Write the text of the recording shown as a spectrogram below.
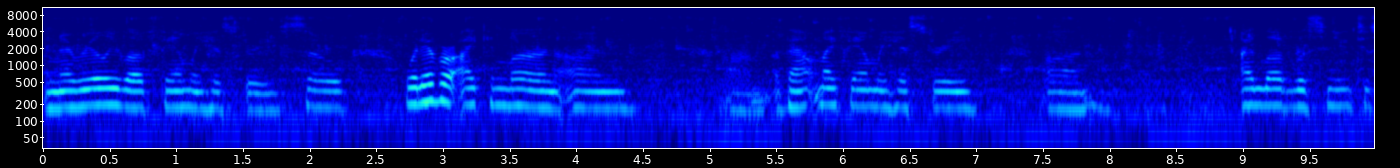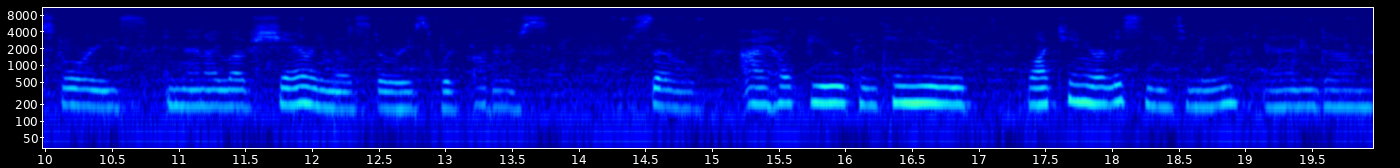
and I really love family history. So whatever I can learn on um, about my family history, um, I love listening to stories and then I love sharing those stories with others. So I hope you continue watching or listening to me and um,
